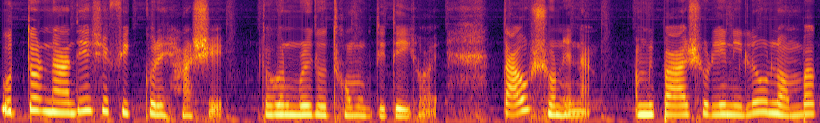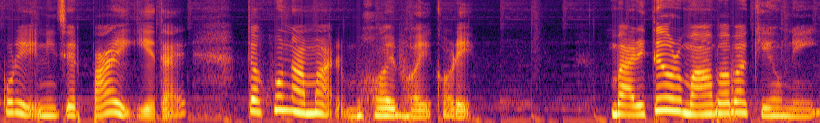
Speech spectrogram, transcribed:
উত্তর না দিয়ে সে ফিক করে হাসে। তখন মৃদু ধমক দিতেই হয়। তাও শোনে না। আমি পা সরিয়ে নিলেও লম্বা করে নিজের পা এগিয়ে দেয়। তখন আমার ভয় ভয় করে। বাড়িতে ওর মা বাবা কেউ নেই।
